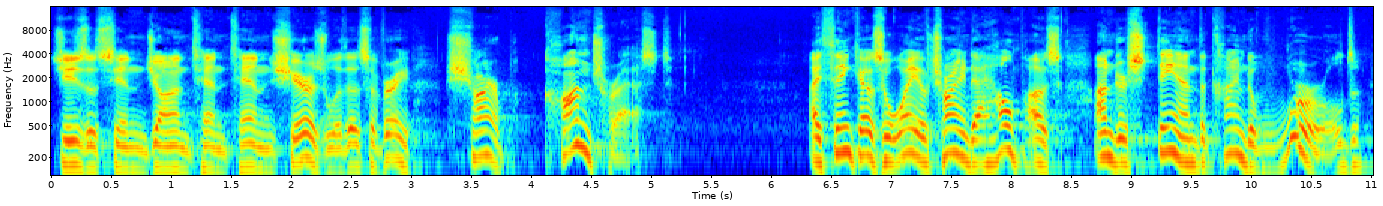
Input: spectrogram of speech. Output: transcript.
Jesus in John 10:10 10, 10 shares with us a very sharp contrast. I think as a way of trying to help us understand the kind of world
